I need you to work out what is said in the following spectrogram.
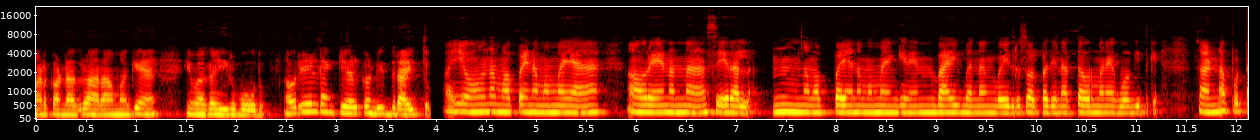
ಮಾಡ್ಕೊಂಡಾದ್ರೂ ಆರಾಮಾಗೆ ಇವಾಗ ಇರ್ಬೋದು. ಅವ್ರು ಹೇಳ್ದಂಗೆ ಕೇಳ್ಕೊಂಡಿದ್ರೆ ಆಯಿತು ಅಯ್ಯೋ, ನಮ್ಮಪ್ಪ, ನಮ್ಮಮ್ಮಯ್ಯ, ಅವರೇ ನನ್ನ ಸೇರಲ್ಲ. ಹ್ಞೂ ನಮ್ಮಪ್ಪಯ್ಯ, ನಮ್ಮಮ್ಮ ಹೆಂಗೆ ನನ್ನ ಬಾಯಿಗೆ ಬಂದಂಗೆ ಬೈದ್ರು ಸ್ವಲ್ಪ ದಿನ ತವ್ರ ಮನೆಗೆ ಹೋಗಿದ್ಕೆ. ಸಣ್ಣ ಪುಟ್ಟ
